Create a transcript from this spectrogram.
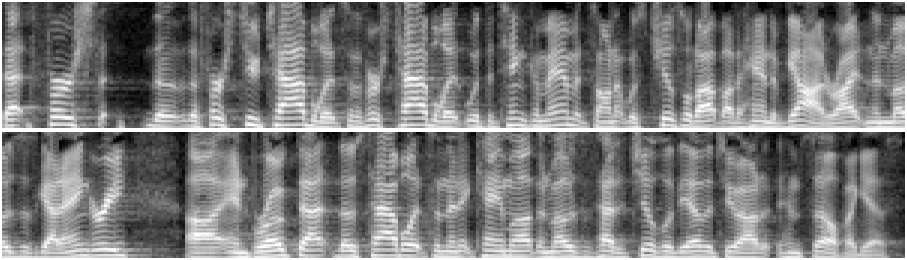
that first, the, the first two tablets, or the first tablet with the Ten Commandments on it was chiseled out by the hand of God, right? And then Moses got angry uh, and broke that, those tablets, and then it came up, and Moses had to chisel the other two out himself, I guess.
